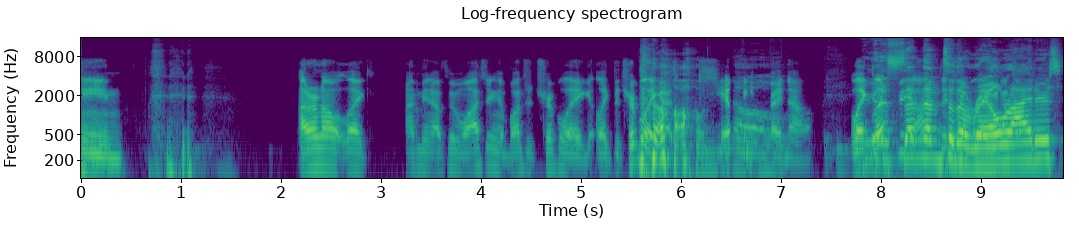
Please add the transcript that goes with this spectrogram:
mean, I don't know. Like, I mean, I've been watching a bunch of AAA, like the AAA guys oh, killing no. right now. Like, let's send them to the, the Rail Riders.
